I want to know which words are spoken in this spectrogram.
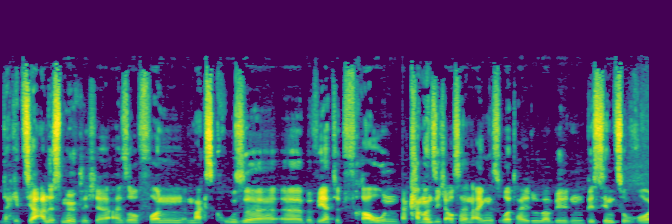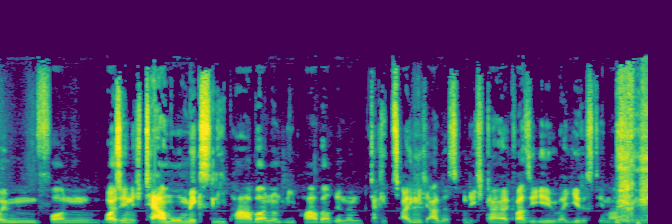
da gibt's ja alles Mögliche. Also von Max Kruse äh, bewertet Frauen, da kann man sich auch sein eigenes Urteil drüber bilden, bis hin zu Räumen von, weiß ich nicht, Thermomix-Liebhabern und Liebhaberinnen. Da gibt's eigentlich alles. Und ich kann ja quasi eh über jedes Thema reden.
